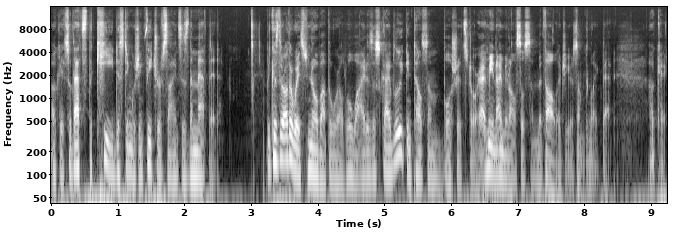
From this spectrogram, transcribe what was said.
Okay, so that's the key distinguishing feature of science is the method. Because there are other ways to know about the world. Well, why does the sky blue? You can tell some bullshit story. I mean, I mean also some mythology or something like that. Okay,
